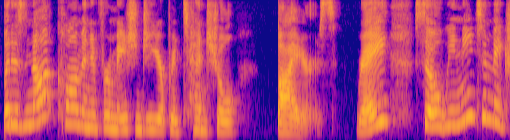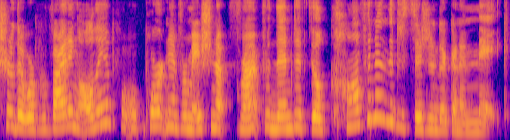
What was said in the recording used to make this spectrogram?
but is not common information to your potential buyers, right? So we need to make sure that we're providing all the important information up front for them to feel confident in the decision they're going to make.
